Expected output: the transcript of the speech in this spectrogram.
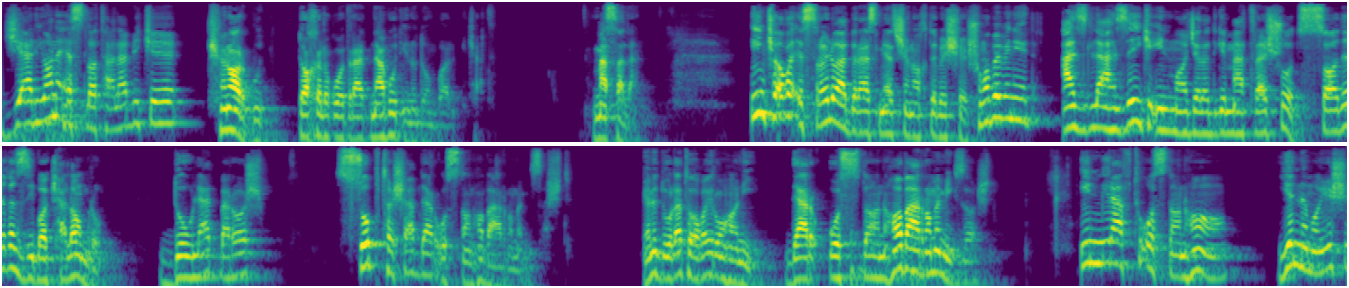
جریان اصلاح طلبی که کنار بود داخل قدرت نبود اینو دنبال می‌کرد. مثلا این که آقا اسرائیل باید به رسمیت شناخته بشه. شما ببینید از لحظه ای که این ماجرا دیگه مطرح شد صادق زیبا کلام رو دولت براش صبح تا شب در استانها برنامه میذاشت. یعنی دولت آقای روحانی در استانها برنامه میگذاشت. این می‌رفت تو استانها یه نمایش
